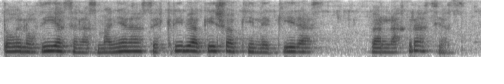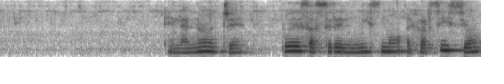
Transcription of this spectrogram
todos los días en las mañanas escribe aquello a quien le quieras dar las gracias. En la noche puedes hacer el mismo ejercicio,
